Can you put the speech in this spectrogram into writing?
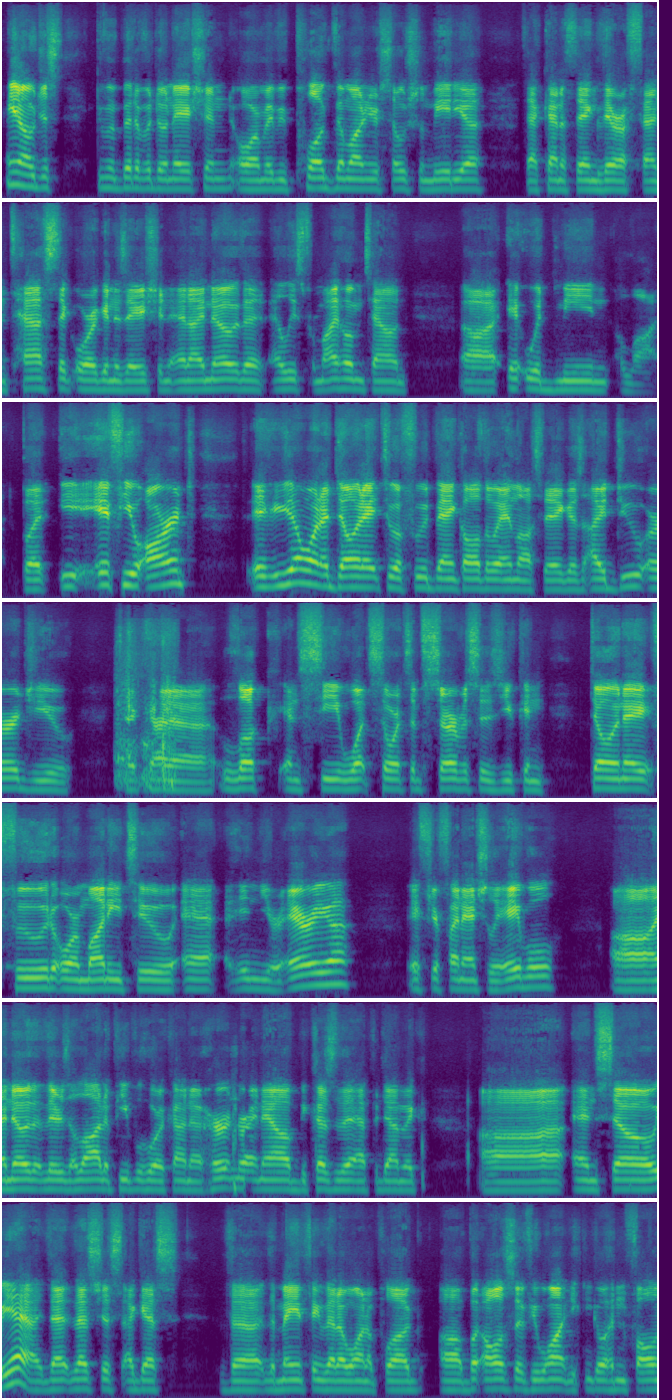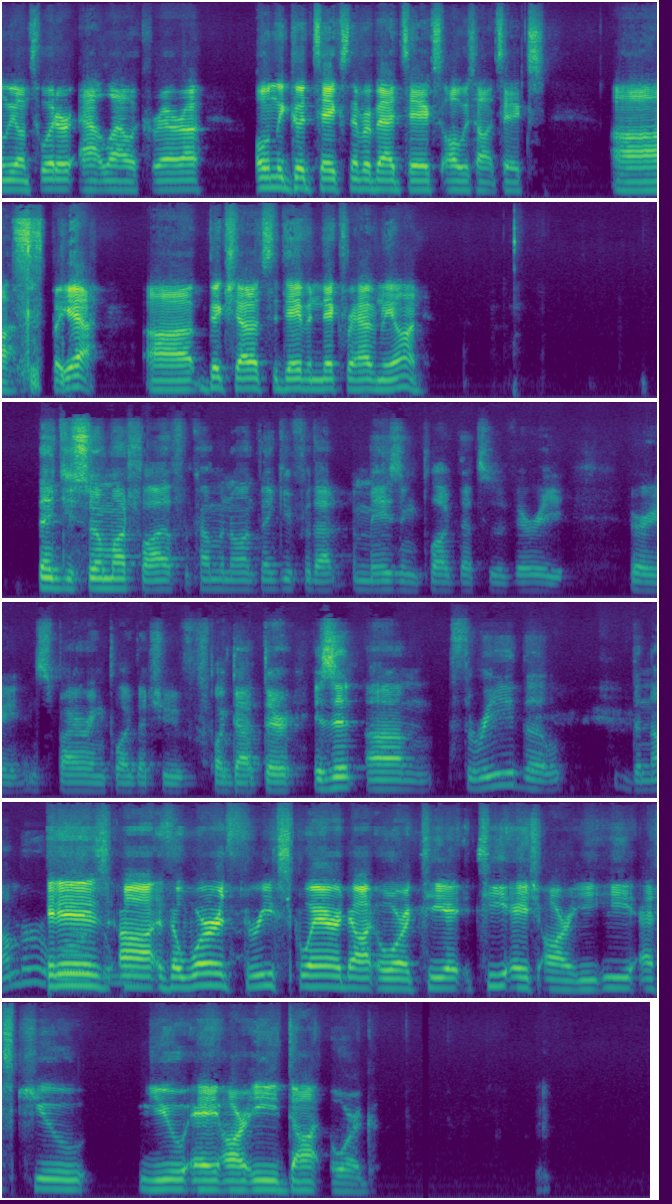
you know just give them a bit of a donation or maybe plug them on your social media. that kind of thing. They're a fantastic organization, and I know that at least for my hometown, uh, it would mean a lot. But if you aren't, if you don't want to donate to a food bank all the way in Las Vegas, I do urge you to kind of look and see what sorts of services you can donate food or money to at, in your area if you're financially able. Uh, I know that there's a lot of people who are kind of hurting right now because of the epidemic. Uh, and so, yeah, that, that's just, I guess, the the main thing that I want to plug. Uh, but also, if you want, you can go ahead and follow me on Twitter at Lila Carrera. Only good takes, never bad takes, always hot takes. Uh, but yeah, uh, big shout outs to Dave and Nick for having me on. Thank you so much, Lyle, for coming on. Thank you for that amazing plug. That's a very, very inspiring plug that you've plugged out there. Is it um, three the the number? It is the, uh, the word three square.org, T H R E E S Q U A R E dot org.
